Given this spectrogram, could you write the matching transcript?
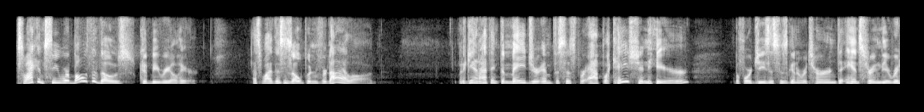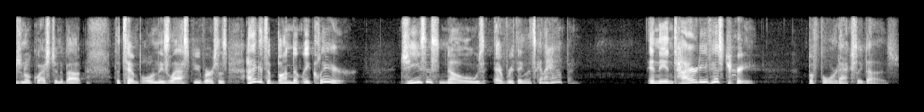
So I can see where both of those could be real here. That's why this is open for dialogue. But again, I think the major emphasis for application here, before Jesus is going to return to answering the original question about the temple in these last few verses, I think it's abundantly clear. Jesus knows everything that's going to happen in the entirety of history before it actually does.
